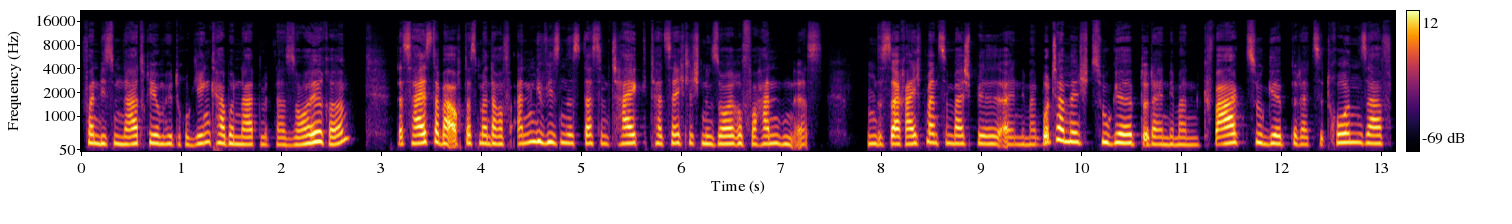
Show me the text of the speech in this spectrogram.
von diesem Natriumhydrogencarbonat mit einer Säure. Das heißt aber auch, dass man darauf angewiesen ist, dass im Teig tatsächlich eine Säure vorhanden ist. Und das erreicht man zum Beispiel, äh, indem man Buttermilch zugibt oder indem man Quark zugibt oder Zitronensaft.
